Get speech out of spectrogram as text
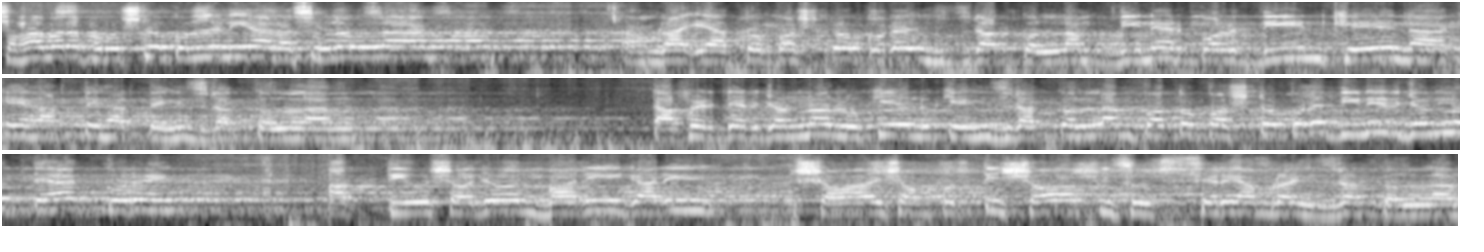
সাহাবারা প্রশ্ন করলেন, ইয়া রাসূলুল্লাহ, আমরা এত কষ্ট করে হিজরত করলাম, দিনের পর দিন খেয়ে না খেয়ে হাঁটতে হাঁটতে হিজরত করলাম। কাফেরদের জন্য লুকিয়ে লুকিয়ে হিজরত করলাম, কত কষ্ট করে দিনের জন্য ত্যাগ করে। আত্মীয় স্বজন, বাড়ি, গাড়ি, সহায় সম্পত্তি, সব কিছু ছেড়ে আমরা হিজরত করলাম।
